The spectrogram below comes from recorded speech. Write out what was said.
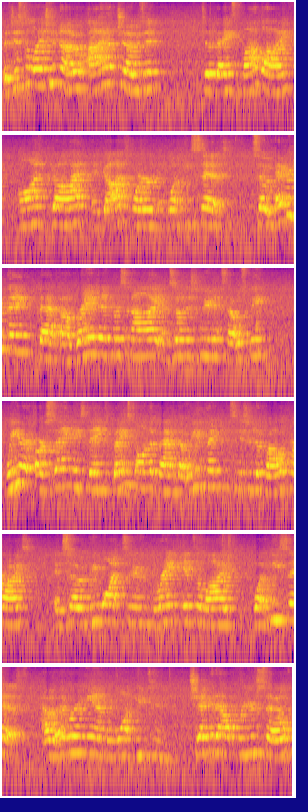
But just to let you know, I have chosen to base my life on God and God's Word and what He says. So everything that uh, Brandon, Chris, and I, and some of the students that will speak, we are, are saying these things based on the fact that we have made the decision to follow Christ, and so we want to bring into life what He says. However, again, we want you to check it out for yourself.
